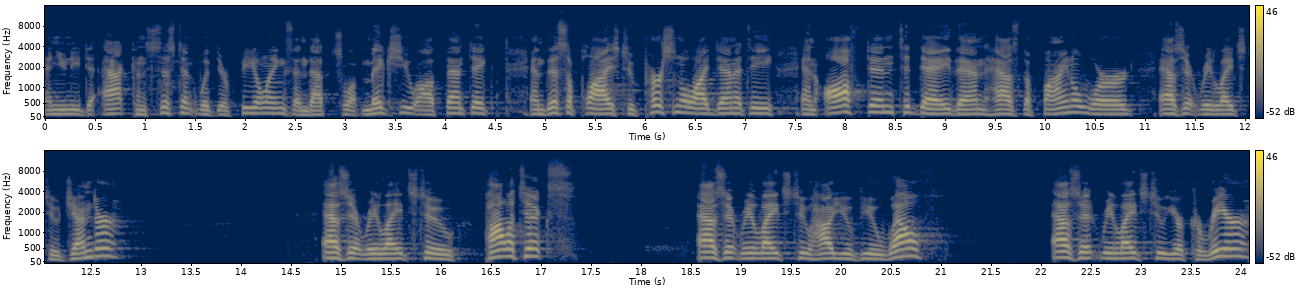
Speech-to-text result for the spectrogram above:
and you need to act consistent with your feelings, and that's what makes you authentic. And this applies to personal identity, and often today, then, has the final word as it relates to gender, as it relates to politics, as it relates to how you view wealth, as it relates to your career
